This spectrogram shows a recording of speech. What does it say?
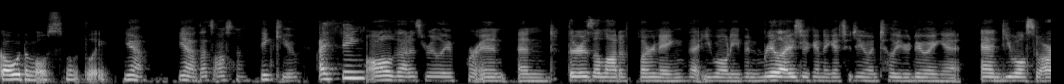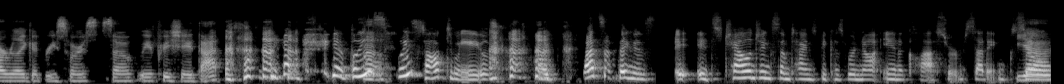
go the most smoothly. Yeah. Yeah, that's awesome. Thank you. I think all of that is really important. And there is a lot of learning that you won't even realize you're going to get to do until you're doing it. And you also are a really good resource. So we appreciate that. yeah. yeah, please, uh. please talk to me. Like, that's the thing is it, it's challenging sometimes because we're not in a classroom setting. So yeah.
